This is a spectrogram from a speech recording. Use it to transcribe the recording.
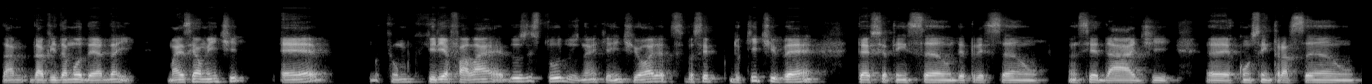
da, da vida moderna aí. Mas realmente é, o que eu queria falar é dos estudos, né? que a gente olha, se você, do que tiver, déficit de atenção, depressão, ansiedade, é, concentração,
